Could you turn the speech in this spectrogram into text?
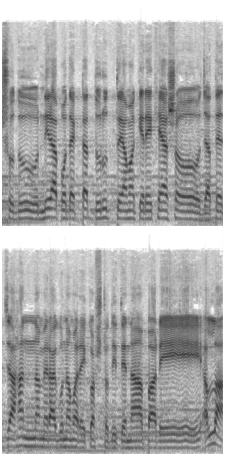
শুধু নিরাপদ একটা দূরত্বে আমাকে রেখে আসো, যাতে জাহান্নামের আগুন আমারে কষ্ট দিতে না পারে। আল্লাহ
